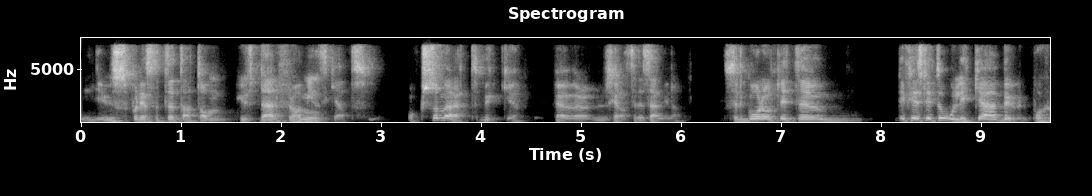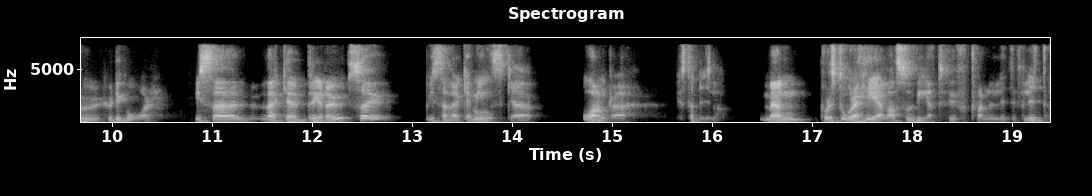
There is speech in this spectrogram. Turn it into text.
ljus på det sättet, att de just därför har minskat också med rätt mycket över de senaste decennierna. Så det går åt lite, det finns lite olika bud på hur, hur det går. Vissa verkar breda ut sig, vissa verkar minska och andra är stabila. Men på det stora hela så vet vi fortfarande lite för lite.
